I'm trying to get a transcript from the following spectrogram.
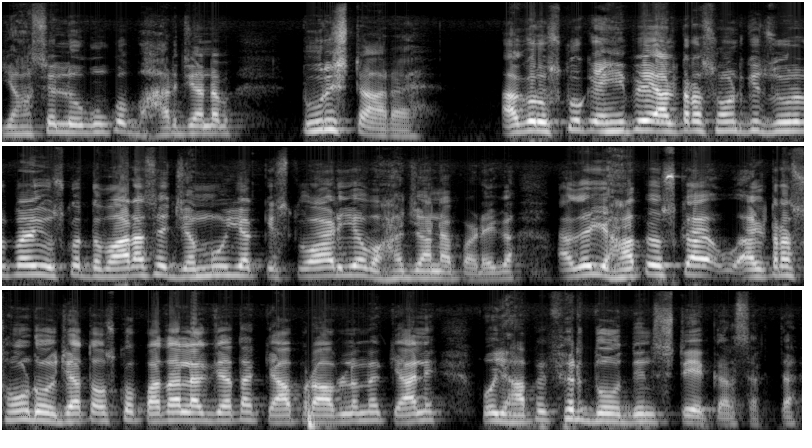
यहाँ से लोगों को बाहर जाना टूरिस्ट आ रहा है। अगर उसको कहीं पे अल्ट्रासाउंड की ज़रूरत पड़ी उसको दोबारा से जम्मू या किश्तवाड़ या वहाँ जाना पड़ेगा। अगर यहाँ पे उसका अल्ट्रासाउंड हो जाता उसको पता लग जाता क्या प्रॉब्लम है क्या नहीं वो यहाँ पे फिर दो दिन स्टे कर सकता। है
